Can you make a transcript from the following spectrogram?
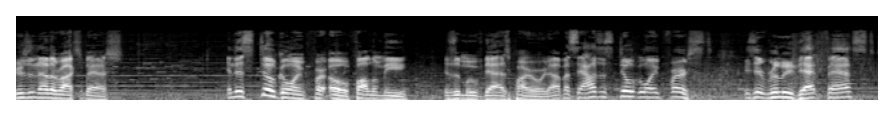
Here's another Rock Smash. And it's still going for. Oh, follow me is a move that has priority. I was about to say, how's it still going first? Is it really that fast?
